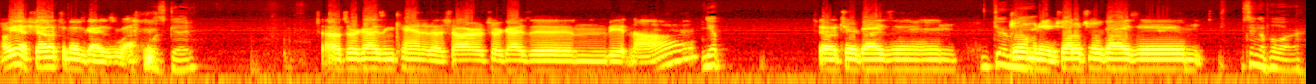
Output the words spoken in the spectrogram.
Oh yeah, shout out to those guys as well. Was good. Shout out to our guys in Canada. Shout out to our guys in Vietnam. Yep. Shout out to our guys in Germany, Germany. Shout out to our guys in Singapore.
